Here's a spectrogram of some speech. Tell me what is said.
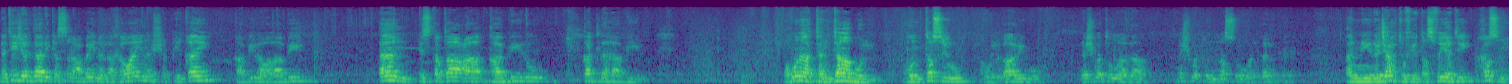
ونتيجة ذلك الصراع بين الأخوين الشقيقين قابيل وهابيل أن استطاع قابيل قتل هابيل. وهنا تنتاب المنتصر أو الغالب. نشوة ماذا؟ نشوة النصر والغلبة أني نجحت في تصفية خصمي.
